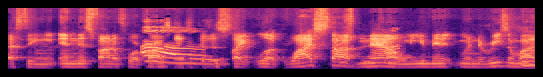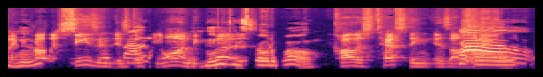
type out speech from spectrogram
testing in this Final Four process. 'Cause Oh. it's like, look, why stop now when you meant- when the reason why Mhm. the college season is going on He because stole the ball. college testing is a lot Oh,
